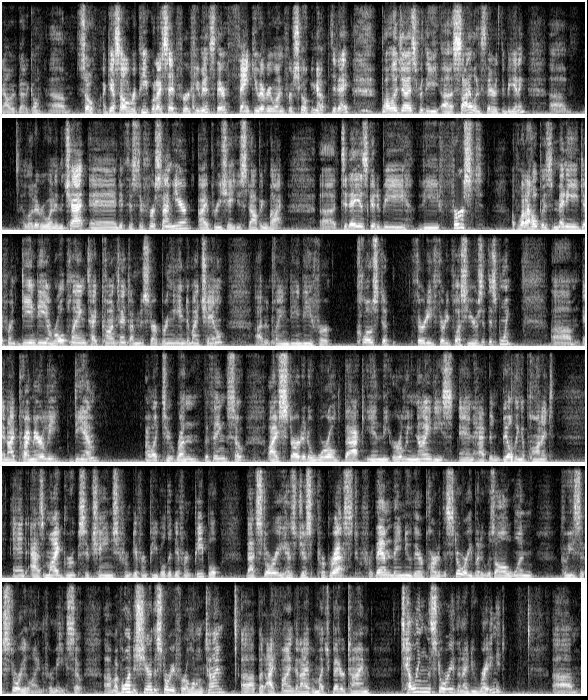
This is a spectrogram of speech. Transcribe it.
now we've got it going. Um, so I guess I'll repeat what I said for a few minutes there. Thank you everyone for showing up today. Apologize for the uh, silence there at the beginning. Um, hello to everyone in the chat, and if this is your first time here, I appreciate you stopping by. Uh, today is going to be the first of what I hope is many different D&D and role-playing type content I'm going to start bringing into my channel. I've been playing D&D for close to 30, 30 plus years at this point. Um, and I primarily DM. I like to run the thing. So I started a world back in the early 90s and have been building upon it. And as my groups have changed from different people to different people, that story has just progressed. For them, they knew their part of the story, but it was all one cohesive storyline for me. So um, I've wanted to share the story for a long time, uh, but I find that I have a much better time telling the story than I do writing it. Um,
